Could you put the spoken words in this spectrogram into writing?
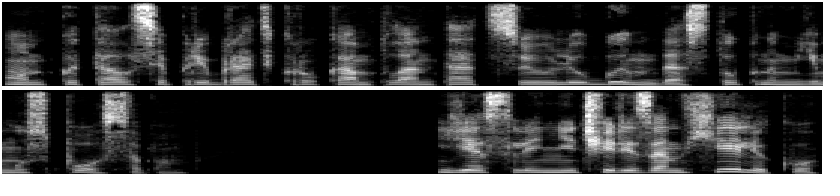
Он пытался прибрать к рукам плантацию любым доступным ему способом. Если не через Анхелику,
